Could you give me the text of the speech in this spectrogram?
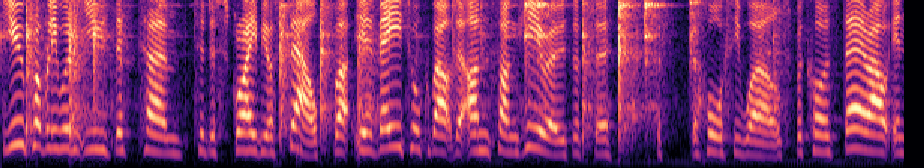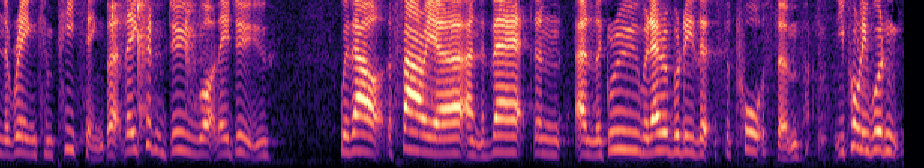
you probably wouldn't use this term to describe yourself, but you know, they talk about the unsung heroes of the, the, the horsey world because they're out in the ring competing, but they couldn't do what they do without the farrier and the vet and, and the groom and everybody that supports them. You probably wouldn't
